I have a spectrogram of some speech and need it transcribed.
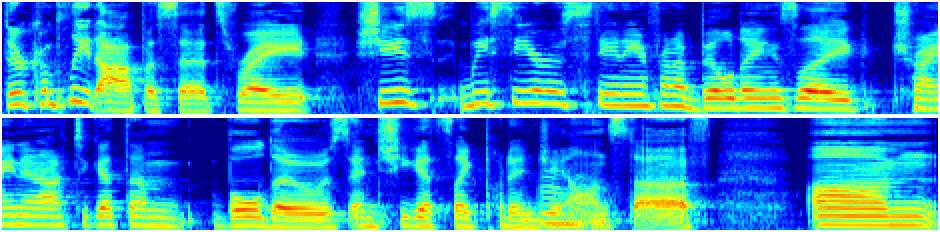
they're complete opposites, right? She's we see her standing in front of buildings like trying not to get them bulldozed and she gets like put in jail and stuff. Um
